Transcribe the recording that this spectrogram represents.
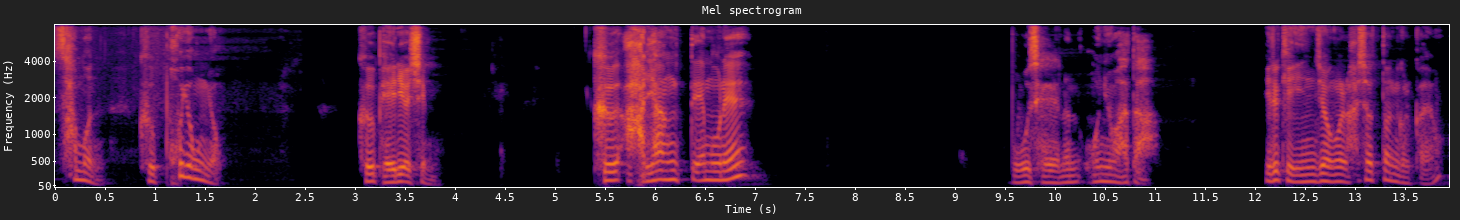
삼은 그 포용력, 그 배려심, 그 아량 때문에 모세는 온유하다. 이렇게 인정을 하셨던 걸까요?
